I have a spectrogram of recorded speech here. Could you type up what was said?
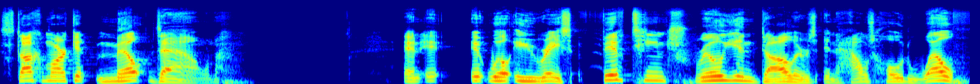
Stock market meltdown. And it, it will erase $15 trillion in household wealth.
